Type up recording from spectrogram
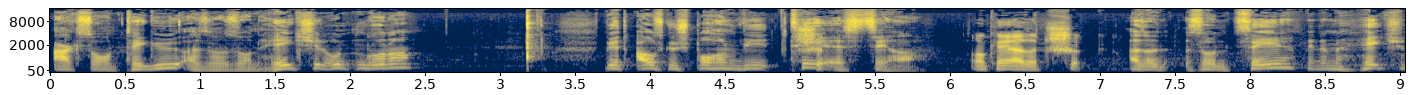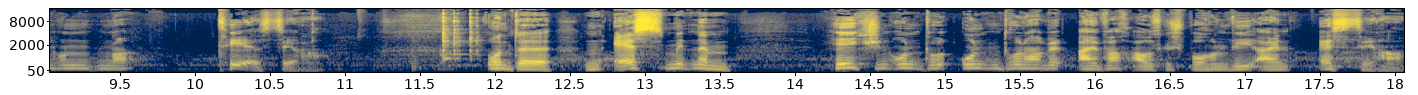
Accent aigu, also so ein Häkchen unten drunter, wird ausgesprochen wie TSCH. Okay, also tsch, Also so ein C mit einem Häkchen unten drunter, TSCH. Und äh, ein S mit einem Häkchen unten, unten drunter wird einfach ausgesprochen wie ein SCH.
